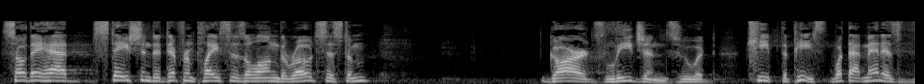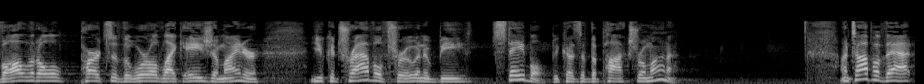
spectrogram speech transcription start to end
So they had stationed at different places along the road system guards, legions who would keep the peace. What that meant is volatile parts of the world like Asia Minor, you could travel through and it would be stable because of the Pax Romana. On top of that,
